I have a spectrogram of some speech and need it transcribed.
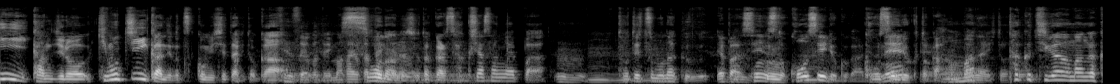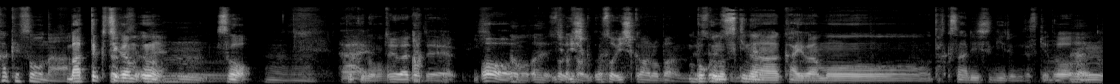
いい感じの、気持ちいい感じの突っ込みしてたりとか。セン、ス良かったり間が良かったりそうなんですよ。だから作者さんがやっぱ、うん。とてつもなく、やっぱセンスと構成力があるよね。構成力とか半端ない人全く違う漫画描けそうな。全く違う、うん。そう。はい僕のというわけで、そう石石川の番。僕の好きな会話も、たくさんありすぎるんですけど、うん。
